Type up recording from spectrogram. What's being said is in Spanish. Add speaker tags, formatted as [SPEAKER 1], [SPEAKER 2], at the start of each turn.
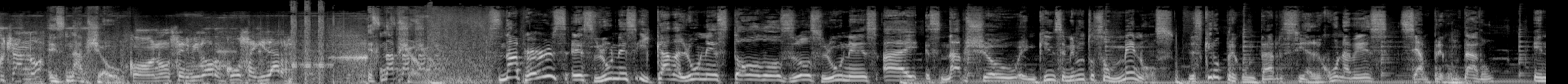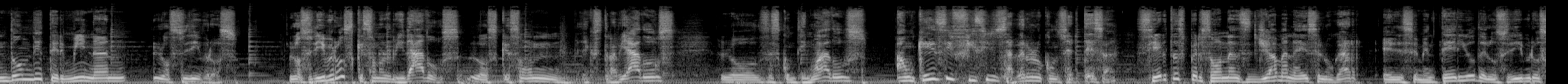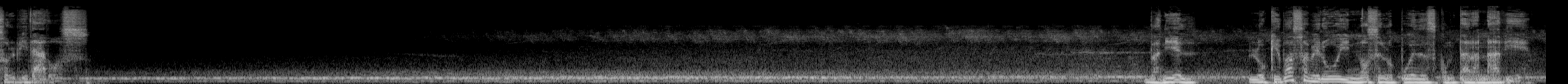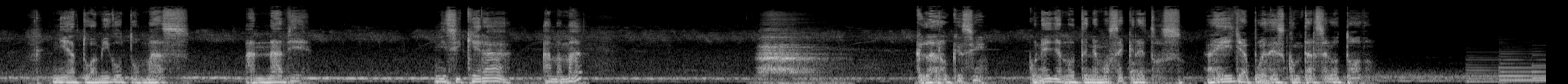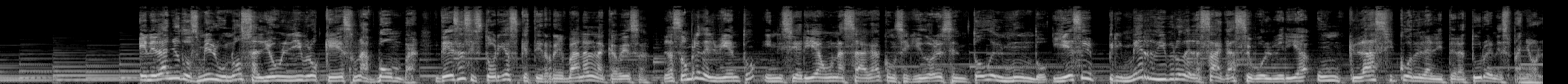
[SPEAKER 1] escuchando
[SPEAKER 2] Snap Show
[SPEAKER 1] con un servidor, Gus Aguilar.
[SPEAKER 2] Snap Show.
[SPEAKER 3] Snappers, es lunes y cada lunes, todos los lunes, hay Snap Show en 15 minutos o menos. Les quiero preguntar si alguna vez se han preguntado en dónde terminan los libros. Los libros que son olvidados, los que son extraviados, los descontinuados. Aunque es difícil saberlo con certeza, ciertas personas llaman a ese lugar el cementerio de los libros olvidados. Daniel, lo que vas a ver hoy no se lo puedes contar a nadie, ni a tu amigo Tomás, a nadie, ni siquiera a mamá. Claro que sí, con ella no tenemos secretos, a ella puedes contárselo todo. En el año 2001 salió un libro que es una bomba, de esas historias que te rebanan la cabeza. La sombra del viento iniciaría una saga con seguidores en todo el mundo y ese primer libro de la saga se volvería un clásico de la literatura en español.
